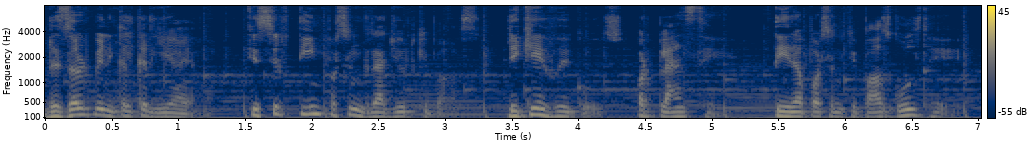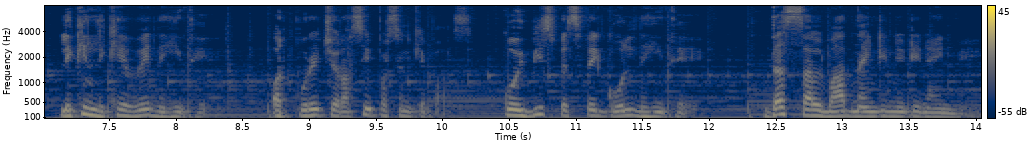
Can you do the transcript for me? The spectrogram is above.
रिज़ल्ट में निकल कर ये आया कि सिर्फ़ तीन परसेंट ग्रेजुएट के पास लिखे हुए गोल्स और प्लान्स थे। तेरह परसेंट के पास गोल थे, लेकिन लिखे हुए नहीं थे। और पूरे चौरासी परसेंट के पास। कोई भी स्पेसिफिक गोल नहीं थे। दस साल बाद 1989 में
